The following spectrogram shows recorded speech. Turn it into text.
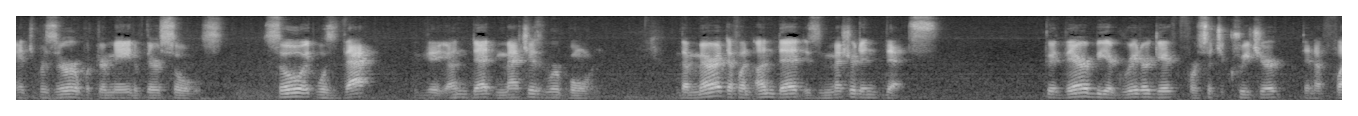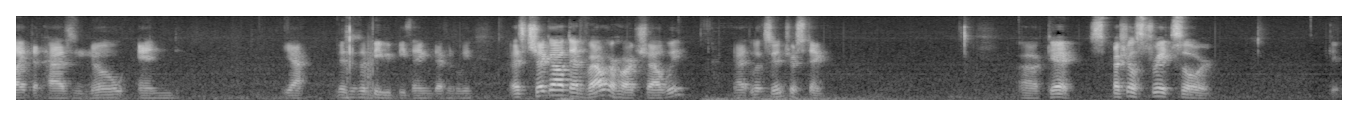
and to preserve what remained of their souls. So it was that the undead matches were born. The merit of an undead is measured in deaths. Could there be a greater gift for such a creature than a fight that has no end? Yeah, this is a PvP thing, definitely. Let's check out that Valor Heart, shall we? That looks interesting. Okay, Special Straight Sword. Okay.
